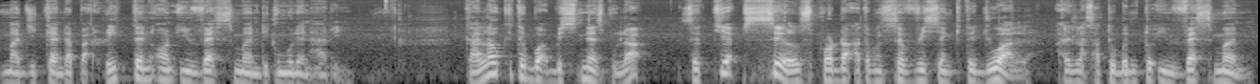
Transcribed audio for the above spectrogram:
majikan dapat return on investment di kemudian hari. Kalau kita buat bisnes pula, setiap sales produk ataupun servis yang kita jual adalah satu bentuk investment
